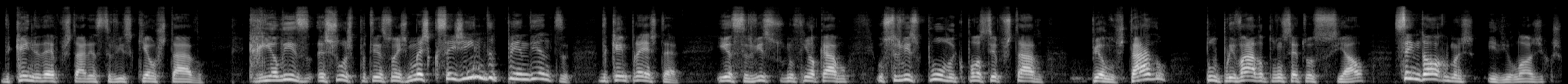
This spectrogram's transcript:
de quem lhe deve prestar esse serviço, que é o Estado, que realize as suas pretensões, mas que seja independente de quem presta esse serviço. No fim e ao cabo, o serviço público pode ser prestado pelo Estado pelo privado ou por um setor social, sem dogmas ideológicos.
